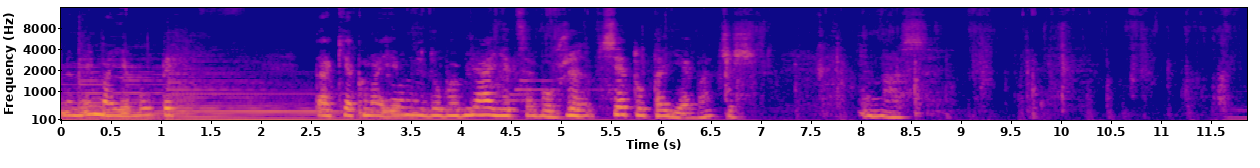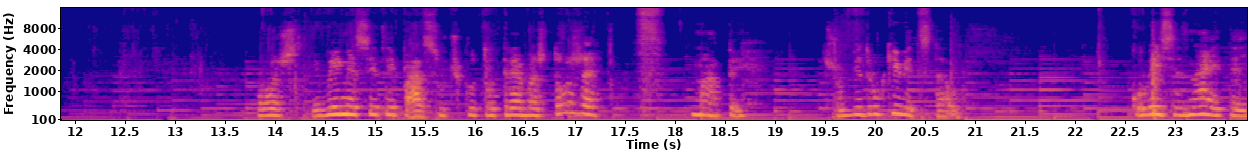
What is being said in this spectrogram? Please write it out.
Мене має бути так, як має. Не додається, бо вже все тут є, бачиш, у нас. Ось, вимісити пасочку, то треба ж теж мати, щоб від руки відстало. Колись, знаєте,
